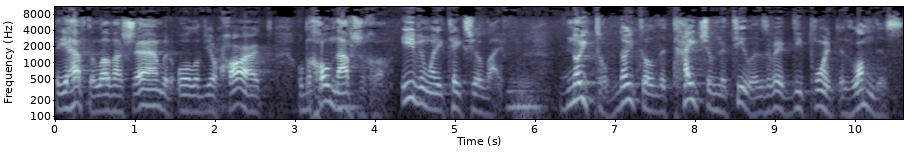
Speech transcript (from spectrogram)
that you have to love Hashem with all of your heart, even when He takes your life. Noitel, noitel, the taich of netila is a very deep point in Lumdis.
